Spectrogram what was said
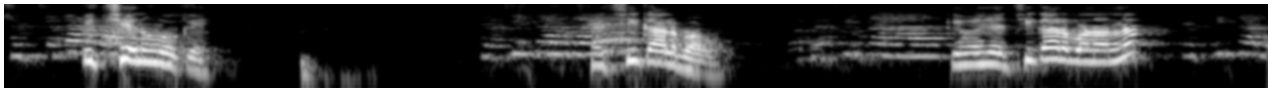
सच्ची ਪਿੱਛੇ ਨੂੰ ਹੋ ਕੇ सच्ची कर ਸੱਚੀ ਗੱਲ ਬਾਉ सच्ची कर ਕਿਵੇਂ ਸੱਚੀ ਗੱਲ ਬਣਾਉਣਾ सच्ची कर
